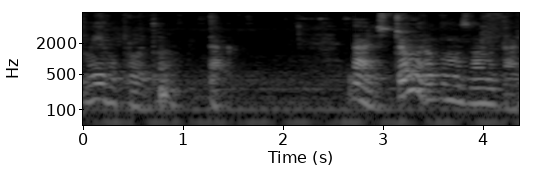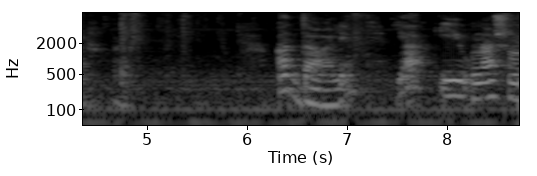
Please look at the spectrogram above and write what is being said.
ми його пройдемо. Так. Далі, що ми робимо з вами далі? А далі, як і у нашому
